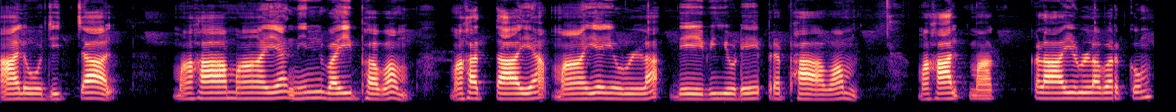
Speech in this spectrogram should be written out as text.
ആലോചിച്ചാൽ. മഹാമായ നിൻ വൈഭവം മഹത്തായ മായയുള്ള ദേവിയുടെ പ്രഭാവം. മഹാത്മാക്കളായുള്ളവർക്കും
